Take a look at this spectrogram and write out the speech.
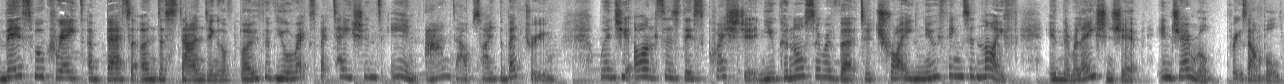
This will create a better understanding of both of your expectations in and outside the bedroom. When she answers this question, you can also revert to trying new things in life, in the relationship, in general, for example.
